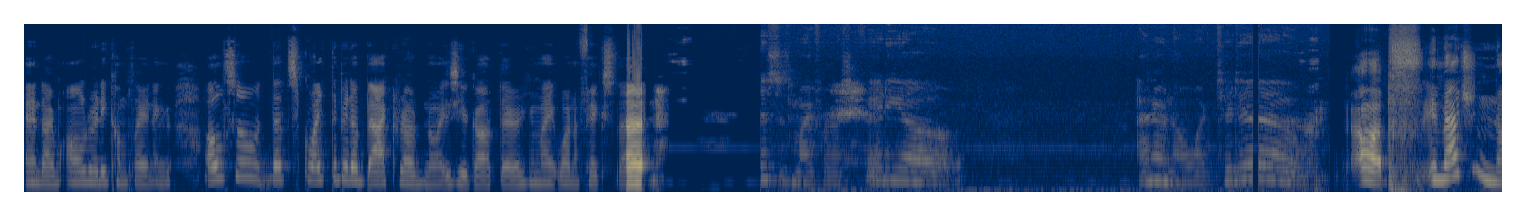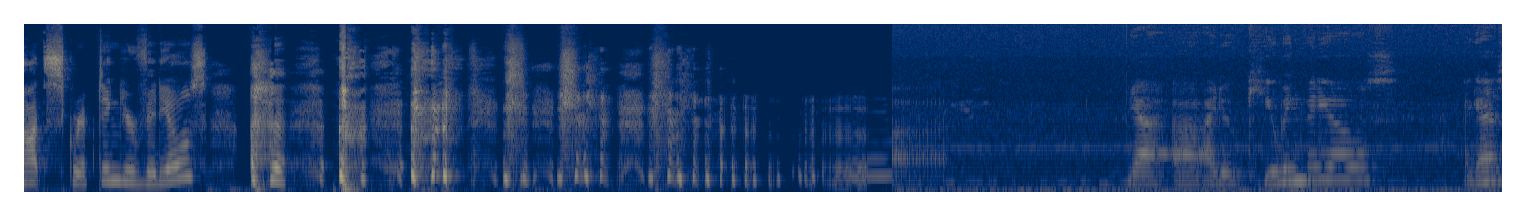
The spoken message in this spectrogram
and I'm already complaining. Also, that's quite the bit of background noise you got there. You might want to fix that. This is my first video. I don't know what to do. Uh, pff, imagine not scripting your videos. Yeah, uh, I do cubing videos, I guess.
